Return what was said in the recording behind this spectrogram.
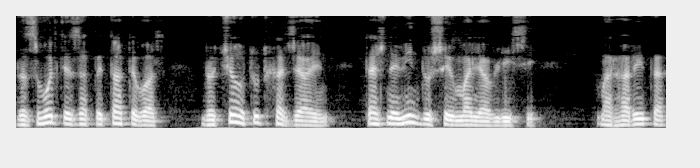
Дозвольте запитати вас, до чого тут хазяїн? Та ж не він душив маля в лісі. Маргарита,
